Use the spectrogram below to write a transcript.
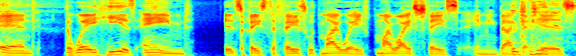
And the way he is aimed is face to face with my wave my wife's face aiming back at his.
